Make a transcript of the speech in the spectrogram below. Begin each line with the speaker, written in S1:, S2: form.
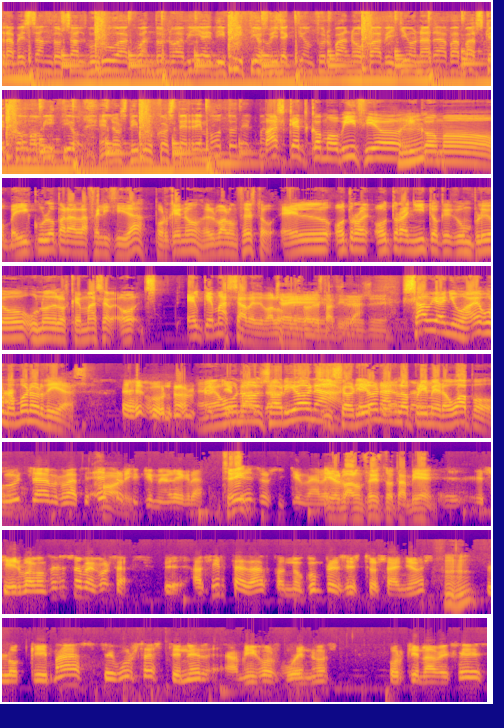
S1: Atravesando Salburúa cuando no había edificios, dirección Zurbano, pabellón, araba, básquet como vicio, en los dibujos terremoto en el...
S2: Básquet como vicio y como vehículo para la felicidad. ¿Por qué no? El baloncesto. El otro, otro añito que cumplió uno de los que más... sabe- oh, el que más sabe de baloncesto
S3: Sí,
S2: de esta
S3: sí,
S2: ciudad.
S3: sí.
S2: Sabe Añúa, Egunon, buenos días.
S4: Egunon, ¿qué
S3: Egunon? Soriona.
S2: Y Soriona, lo primero, guapo.
S4: Muchas gracias. Eso sí que me alegra.
S2: ¿Sí?
S4: Eso sí que me
S2: Y
S4: alegra.
S2: el baloncesto también.
S4: Eh, sí, el baloncesto me gusta. Eh, A cierta edad, cuando cumples estos años,
S2: Ujú.
S4: lo que más te gusta es tener amigos buenos, porque la vejez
